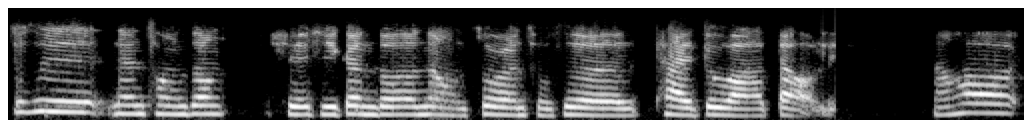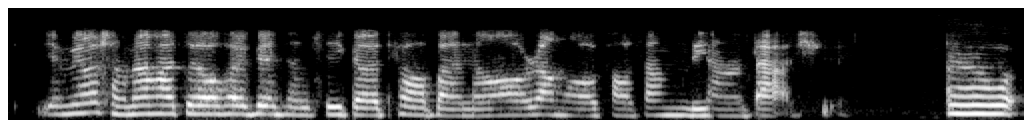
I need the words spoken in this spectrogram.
就是能从中学习更多的那种做人处事的态度啊、道理。然后也没有想到它最后会变成是一个跳板，然后让我考上理想的大学。嗯，我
